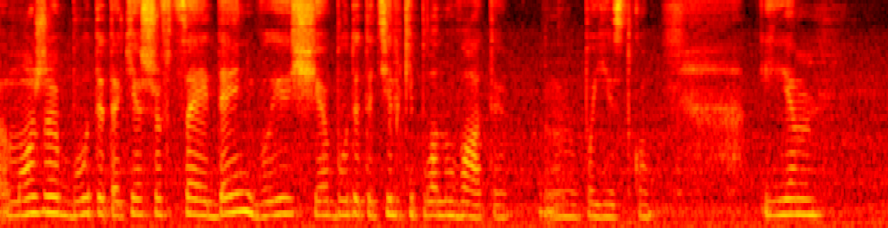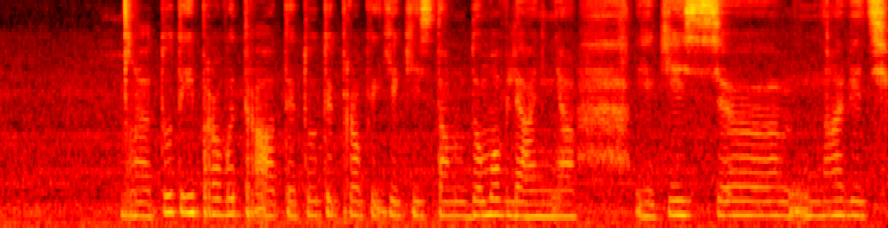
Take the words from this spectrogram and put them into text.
Е, Може бути таке, що в цей день ви ще будете тільки планувати поїздку. І е, тут і про витрати, тут і про якісь там домовляння, якісь е, навіть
